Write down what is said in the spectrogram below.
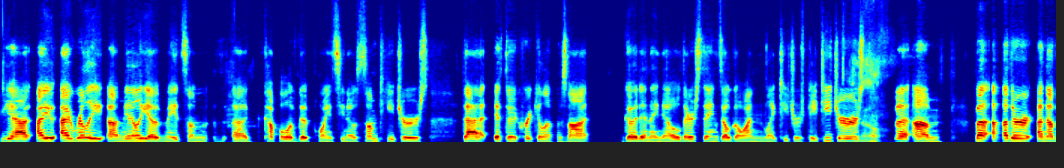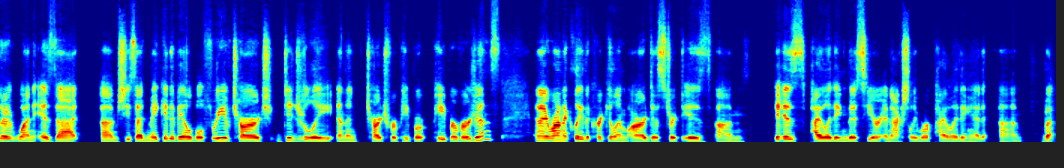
Yeah, I, I really, Amelia made some, a uh, couple of good points. You know, some teachers that if the curriculum's not good and they know there's things they'll go on like teachers pay teachers but um but other another one is that um, she said make it available free of charge digitally and then charge for paper paper versions and ironically the curriculum our district is um, is piloting this year and actually we're piloting it um, but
